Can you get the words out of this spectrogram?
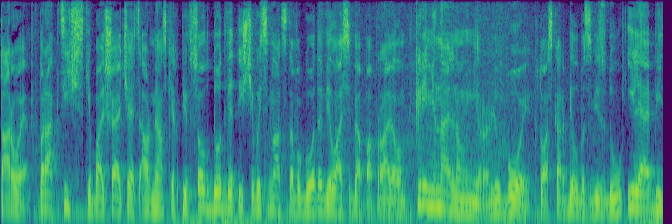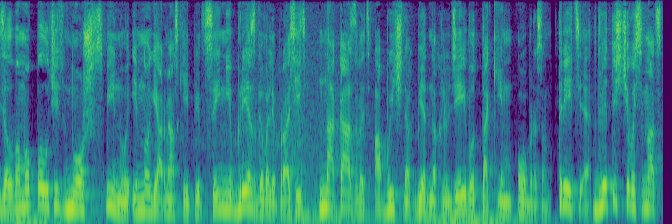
Второе. Практически большая часть армянских певцов до 2018 года вела себя по правилам криминального мира. Любой, кто оскорбил бы звезду или обидел бы, мог получить нож в спину. И многие армянские певцы не брезговали просить наказывать обычных бедных людей вот таким образом. Третье. В 2018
